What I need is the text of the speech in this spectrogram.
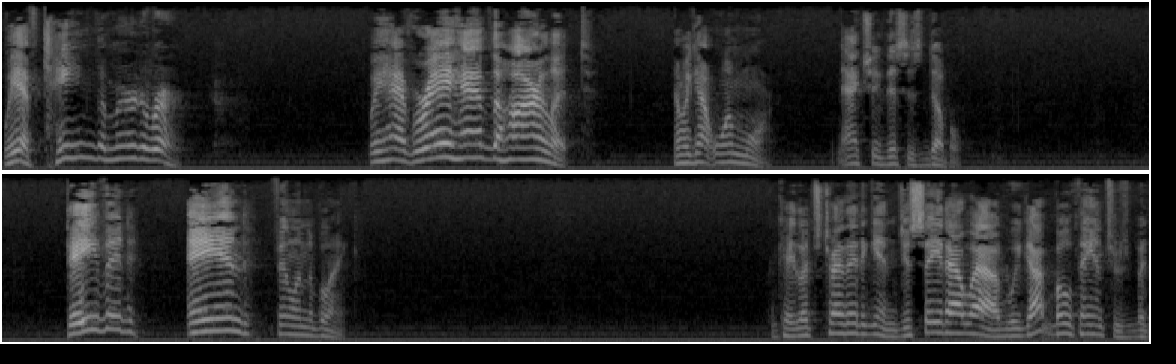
We have Cain the murderer. We have Rahab the harlot. And we got one more. Actually, this is double. David and fill in the blank. Okay, let's try that again. Just say it out loud. We got both answers, but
